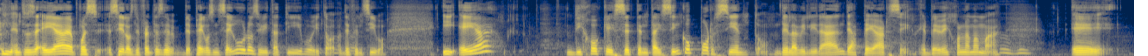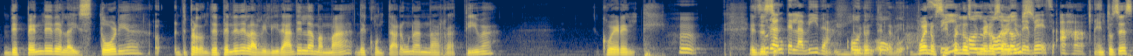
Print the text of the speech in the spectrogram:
Entonces ella, pues sí, los diferentes de, apegos inseguros, evitativo y todo, defensivo. Y ella dijo que 75% de la habilidad de apegarse el bebé con la mamá eh, depende de la historia, perdón, depende de la habilidad de la mamá de contar una narrativa coherente. Durante la vida. Bueno, sí, pues los primeros años. los bebés, ajá. Entonces,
